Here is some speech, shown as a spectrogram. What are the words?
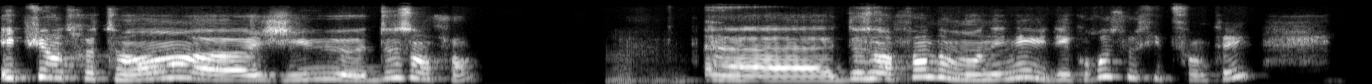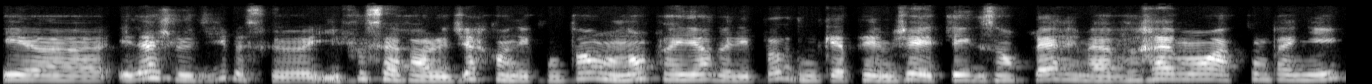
Et puis, entre-temps, euh, j'ai eu deux enfants. Mmh. deux enfants dont mon aîné a eu des gros soucis de santé euh, et, là, je le dis parce qu'il faut savoir le dire quand on est content. Mon employeur de l'époque, donc KPMG, a été exemplaire et m'a vraiment accompagné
